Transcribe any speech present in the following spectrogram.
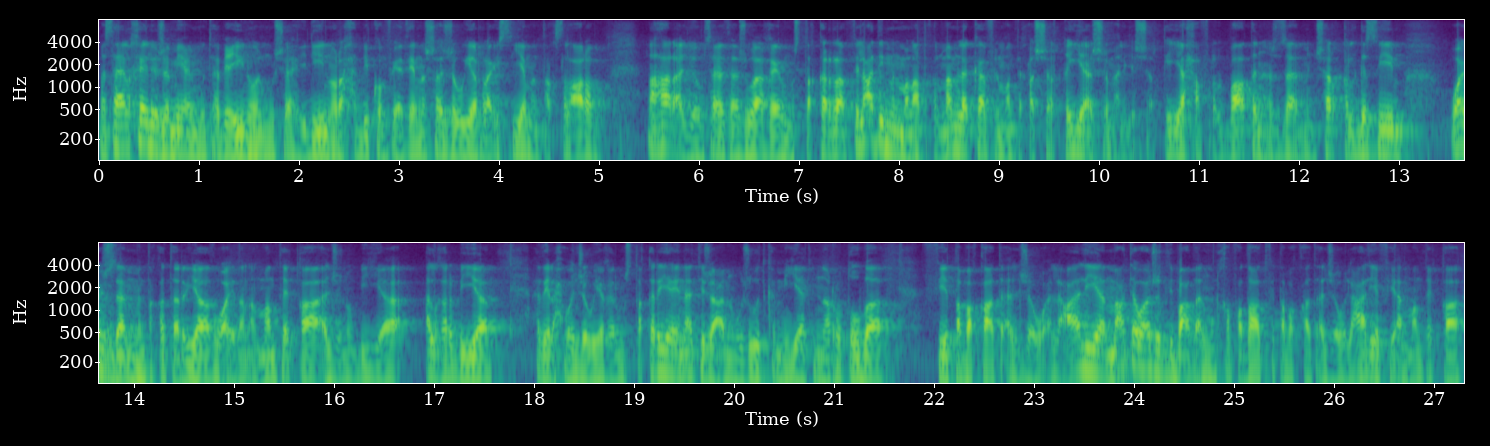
مساء الخير لجميع المتابعين والمشاهدين. نرحب بكم في هذه النشرة الجوية الرئيسية من طقس العرب. نهار اليوم سيرت أجواء غير مستقرة في العديد من مناطق المملكة في المنطقة الشرقية الشمالية الشرقية حفر الباطن أجزاء من شرق القصيم وأجزاء من منطقة الرياض وأيضا المنطقة الجنوبية الغربية. هذه الأحوال الجوية غير مستقرة هي ناتجة عن وجود كميات من الرطوبة في طبقات الجو العالية مع تواجد لبعض المنخفضات في طبقات الجو العالية في المنطقة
